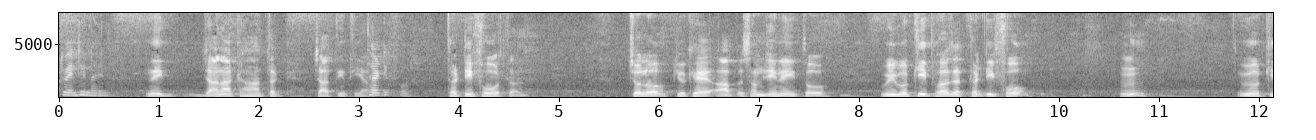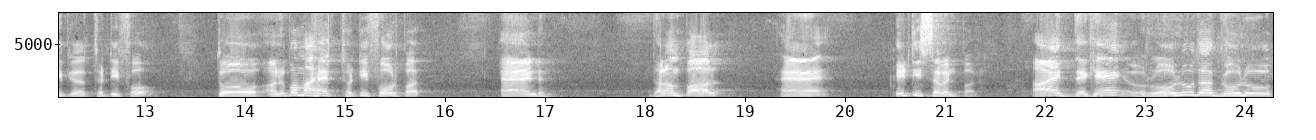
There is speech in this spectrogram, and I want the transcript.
ट्वेंटी नाइन नहीं जाना कहाँ तक चाहती थी आप? थर्टी फोर थर्टी फोर तक चलो क्योंकि आप समझी नहीं तो we will keep hers at thirty four we will keep you thirty four तो अनुपमा है थर्टी फोर पर एंड धर्मपाल हैं एटी सेवन पर। आए देखें, रोलू द गोलू,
